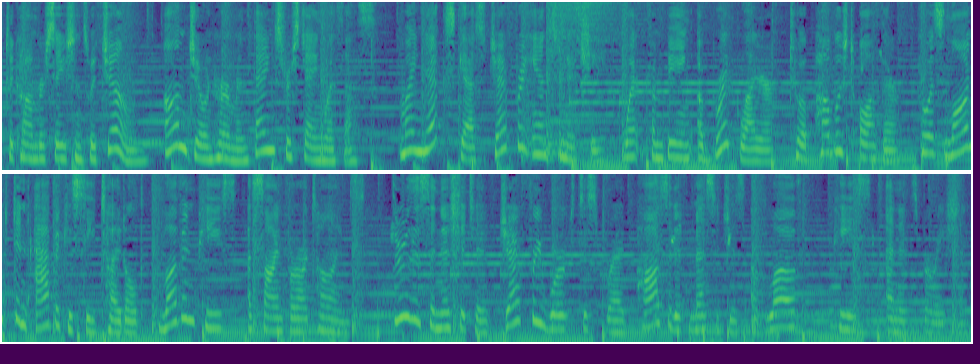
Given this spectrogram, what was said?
Back to Conversations with Joan. I'm Joan Herman. Thanks for staying with us. My next guest, Jeffrey Antonucci, went from being a bricklayer to a published author who has launched an advocacy titled Love and Peace, A Sign for Our Times. Through this initiative, Jeffrey works to spread positive messages of love, peace, and inspiration.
